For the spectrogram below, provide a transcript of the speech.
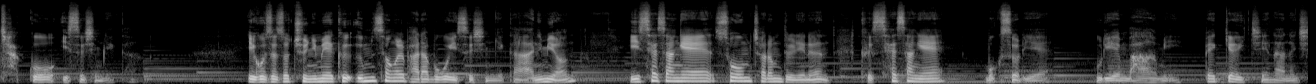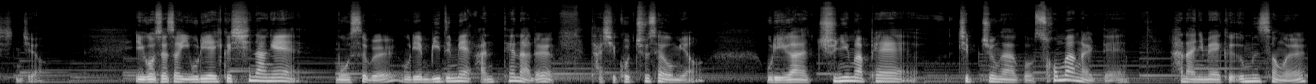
찾고 있으십니까? 이곳에서 주님의 그 음성을 바라보고 있으십니까? 아니면 이 세상의 소음처럼 들리는 그 세상의 목소리에 우리의 마음이 뺏겨 있지는 않으신지요? 이곳에서 우리의 그 신앙의 모습을 우리의 믿음의 안테나를 다시 고추 세우며 우리가 주님 앞에 집중하고 소망할 때 하나님의 그 음성을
